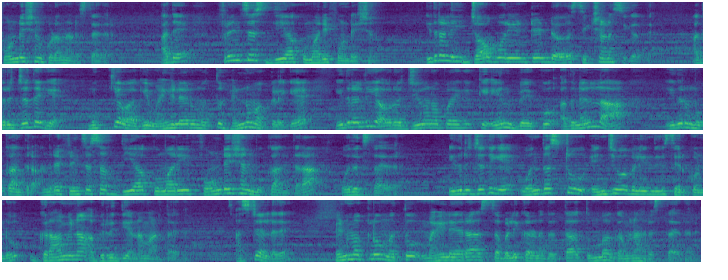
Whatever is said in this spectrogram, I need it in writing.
ಫೌಂಡೇಶನ್ ಕೂಡ ನಡೆಸ್ತಾ ಇದ್ದಾರೆ. ಅದೇ ಪ್ರಿನ್ಸೆಸ್ ದಿಯಾ ಕುಮಾರಿ ಫೌಂಡೇಶನ್. ಇದರಲ್ಲಿ ಜಾಬ್ ಓರಿಯೆಂಟೆಡ್ ಶಿಕ್ಷಣ ಸಿಗುತ್ತೆ. ಅದರ ಜೊತೆಗೆ ಮುಖ್ಯವಾಗಿ ಮಹಿಳೆಯರು ಮತ್ತು ಹೆಣ್ಣು ಮಕ್ಕಳಿಗೆ ಇದರಲ್ಲಿ ಅವರ ಜೀವನೋಪಯೋಗಕ್ಕೆ ಏನು ಬೇಕು ಅದನ್ನೆಲ್ಲ ಇದರ ಮುಖಾಂತರ, ಅಂದರೆ princess of Diya Kumari foundation ಮುಖಾಂತರ ಒದಗಿಸ್ತಾ ಇದ್ದಾರೆ. ಇದ್ರ ಜೊತೆಗೆ ಒಂದಷ್ಟು ಎನ್ ಜಿ ಒಗಳೊಂದಿಗೆ ಸೇರಿಕೊಂಡು ಗ್ರಾಮೀಣ ಅಭಿವೃದ್ಧಿಯನ್ನು ಮಾಡ್ತಾ ಇದ್ದಾರೆ. ಅಷ್ಟೇ ಅಲ್ಲದೆ ಹೆಣ್ಮಕ್ಳು ಮತ್ತು ಮಹಿಳೆಯರ ಸಬಲೀಕರಣದತ್ತ ತುಂಬ ಗಮನ ಹರಿಸ್ತಾ ಇದ್ದಾರೆ.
